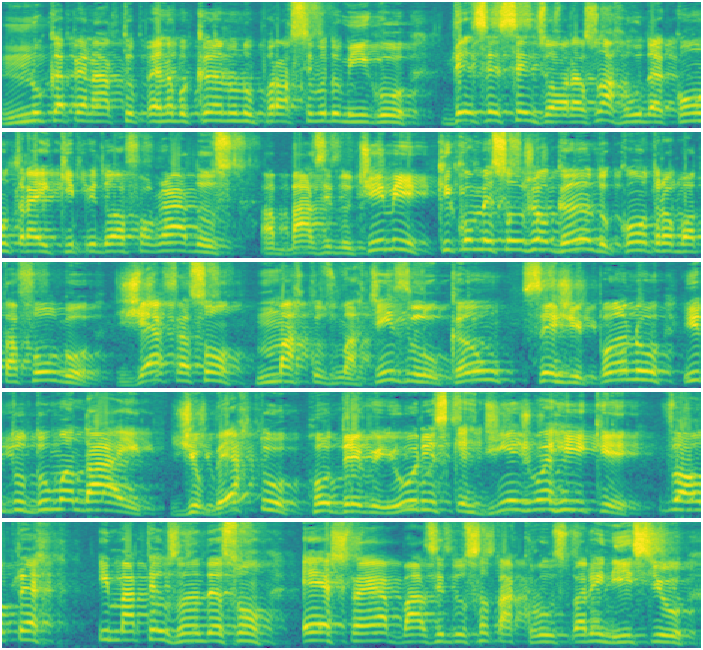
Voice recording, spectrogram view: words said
no Campeonato Pernambucano no próximo domingo, 16 horas no Arruda contra a equipe do Afogados. A base do time que começou jogando contra o Botafogo: Jefferson, Marcos Martins, Lucão, Sergipano e Dudu Mandai, Gilberto, Rodrigo Yuri, Esquerdinha e João Henrique, Walter e Matheus Anderson. Esta é a base do Santa Cruz para início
